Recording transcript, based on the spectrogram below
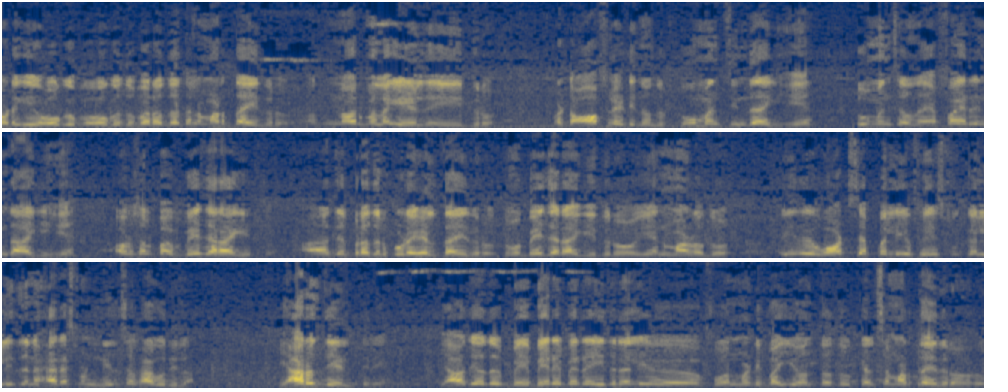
ಕೊಡಗಿ ಹೋಗು ಹೋಗೋದು ಬರೋದು ಅದೆಲ್ಲ ಮಾಡ್ತಾ ಇದ್ರು. ನಾರ್ಮಲ್ ಆಗಿ ಹೇಳಿ ಇದ್ರು. ಬಟ್ ಆಫ್ ಲೈಟ್ ಇದೊಂದು ಟೂ ಮಂತ್ಸ್ ಇಂದಾಗಿ ಟೂ ಮಂತ್ಸ್ ಒಂದು ಎಫ್ ಐ ಆರ್ ಇಂದಾಗಿ ಅವ್ರು ಸ್ವಲ್ಪ ಬೇಜಾರಾಗಿತ್ತು. ಅದೇ ಬ್ರದರ್ ಕೂಡ ಹೇಳ್ತಾ ಇದ್ರು ತುಂಬಾ ಬೇಜಾರಾಗಿದ್ರು ಏನ್ ಮಾಡೋದು? ಇದು ವಾಟ್ಸಪ್ ಅಲ್ಲಿ ಫೇಸ್ಬುಕ್ ಅಲ್ಲಿ ಇದನ್ನ ಹ್ಯಾರಾಸ್ಮೆಂಟ್ ನಿಲ್ಸೋಕೆ ಆಗುದಿಲ್ಲ ಯಾರು ಅಂತ ಹೇಳ್ತೀರಿ? ಯಾವುದ್ಯಾವುದೋ ಬೇರೆ ಬೇರೆ ಇದರಲ್ಲಿ ಫೋನ್ ಮಾಡಿ ಬೈಯುವಂಥದ್ದು ಕೆಲಸ ಮಾಡ್ತಾ ಇದ್ರು ಅವರು.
